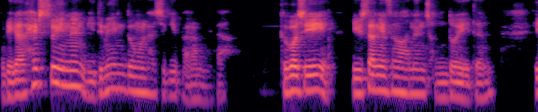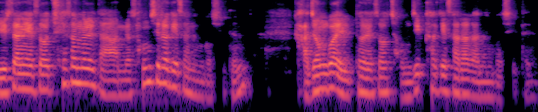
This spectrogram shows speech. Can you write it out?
우리가 할 수 있는 믿음의 행동을 하시기 바랍니다. 그것이 일상에서 하는 전도이든 일상에서 최선을 다하며 성실하게 사는 것이든 가정과 일터에서 정직하게 살아가는 것이든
